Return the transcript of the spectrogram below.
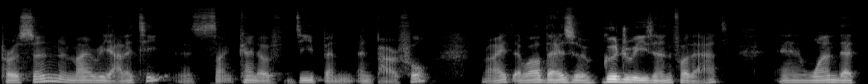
person and my reality? It's kind of deep and, and powerful, right? Well, there's a good reason for that, and one that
